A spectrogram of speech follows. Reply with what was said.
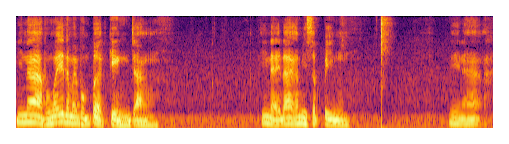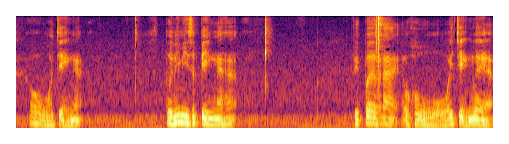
นี่หน้าผมว่าเอ๊ะทำไมผมเปิดเก่งจัง ที่ไหนได้เขามีสปริง นี่นะฮะ โอ้โห เจ๋งอะ ตัวนี้มีสปริงนะฮะ flipper ก็ได้ โอ้โห เจ๋งเลยอะ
